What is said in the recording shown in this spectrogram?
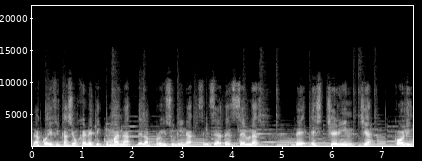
La codificación genética humana de la proinsulina se inserta en células de Escherichia coli.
